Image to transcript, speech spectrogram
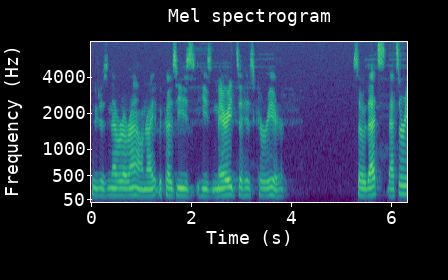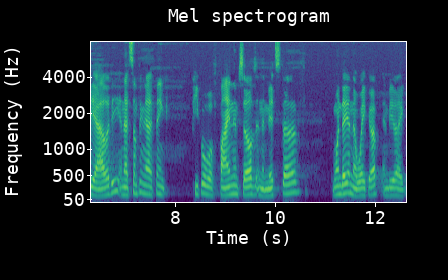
who's just never around, right? Because he's he's married to his career. So that's that's a reality, and that's something that I think people will find themselves in the midst of one day, and they'll wake up and be like,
